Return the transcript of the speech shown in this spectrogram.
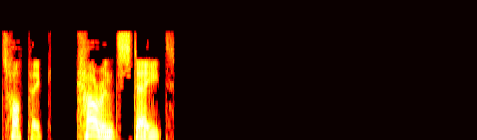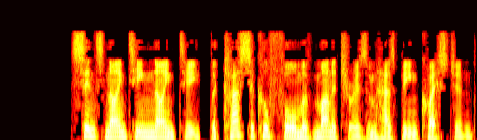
Topic. Current state Since 1990, the classical form of monetarism has been questioned.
